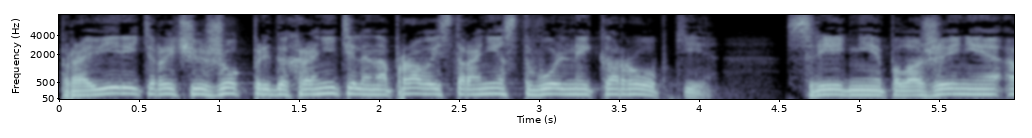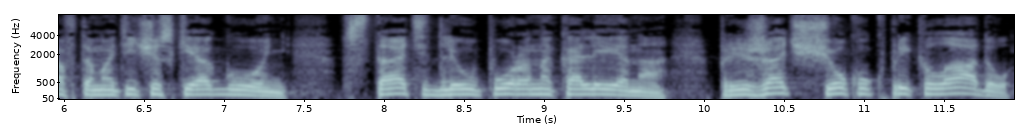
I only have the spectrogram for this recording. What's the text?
Проверить рычажок предохранителя на правой стороне ствольной коробки. Среднее положение автоматический огонь. Встать для упора на колено, прижать щеку к прикладу,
